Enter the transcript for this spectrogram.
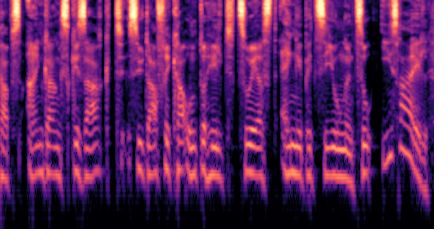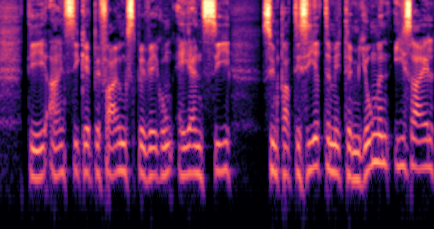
habe es eingangs gesagt, Südafrika unterhielt zuerst enge Beziehungen zu Israel. Die einstige Befreiungsbewegung ANC sympathisierte mit dem jungen Israel.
